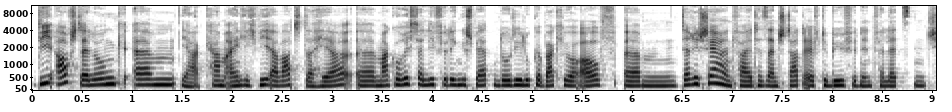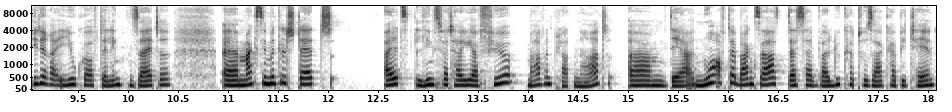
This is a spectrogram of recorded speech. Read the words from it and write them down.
Die Aufstellung ähm, ja, kam eigentlich wie erwartet daher. Äh, Marco Richter lief für den gesperrten Dodi Luke Bacchio auf. Ähm, Derry Scherhan feierte sein Startelfdebüt für den verletzten Chidera Iyuko auf der linken Seite. Äh, Maxi Mittelstädt als Linksverteidiger für Marvin Plattenhardt, ähm, der nur auf der Bank saß. Deshalb war Luka Tosar Kapitän.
